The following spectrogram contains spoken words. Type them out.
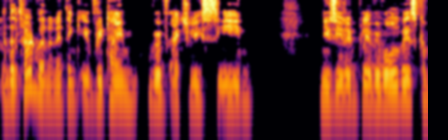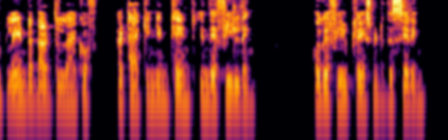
and the third one, and I think every time we've actually seen New Zealand play, we've always complained about the lack of attacking intent in their fielding or their field placement of the sitting.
